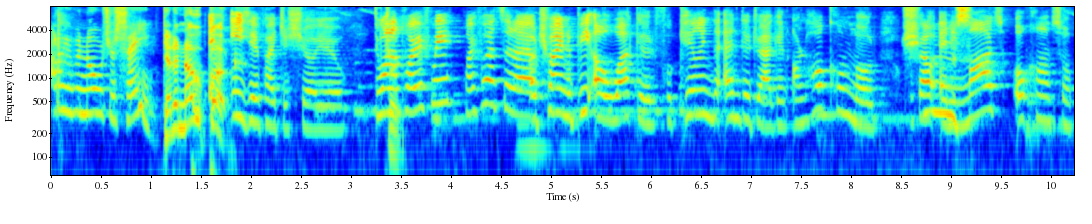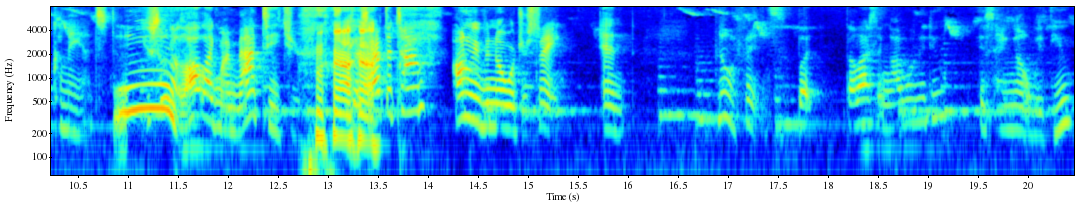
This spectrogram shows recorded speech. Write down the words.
I don't even know what you're saying. Get a notebook. it's easy if I just show you. Do you want to play with me? My friends and I are trying to beat a record for killing the Ender Dragon on hardcore mode without any mods or console commands. You sound a lot like my math teacher. because half the time, I don't even know what you're saying. And no offense, but the last thing I want to do is hang out with you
